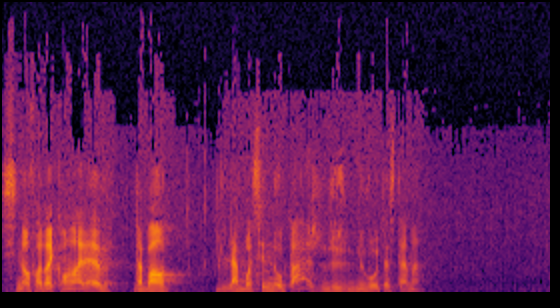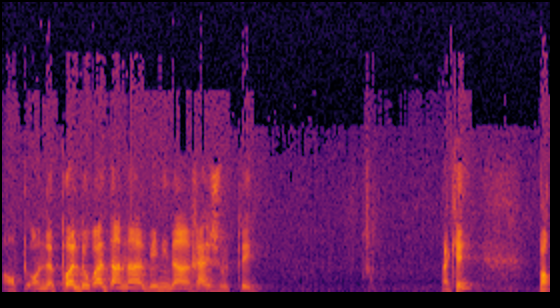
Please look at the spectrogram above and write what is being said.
Sinon, il faudrait qu'on enlève d'abord la moitié de nos pages du Nouveau Testament. On n'a pas le droit d'en enlever ni d'en rajouter. OK? Bon.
